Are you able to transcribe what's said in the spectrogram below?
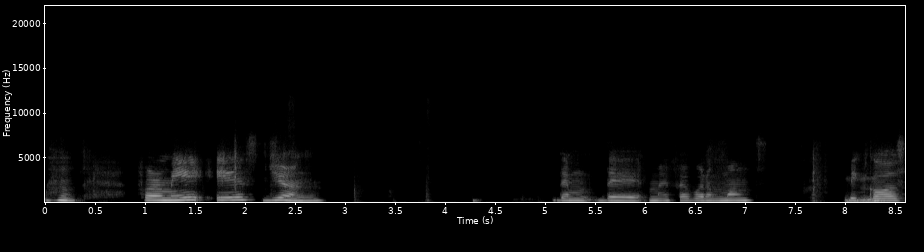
For me, is June. The, the my favorite month Mm-hmm. because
